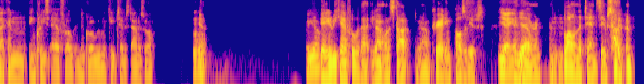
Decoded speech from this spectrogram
That can increase airflow in the grow room and keep temps down as well. Mhm. Yeah. But you know, Yeah, you got to be careful with that. You don't want to start um, creating positives yeah, yeah. in Yeah. there and, and Mhm. blowing the tent zips open.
